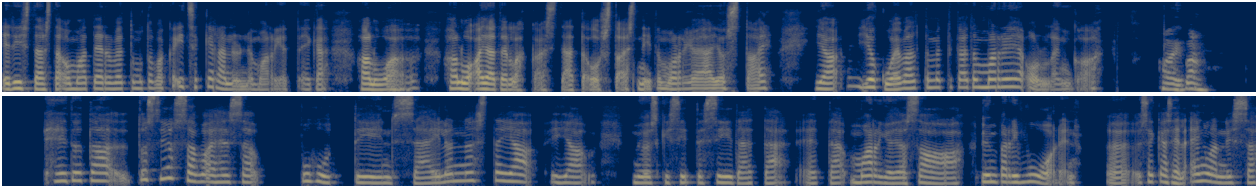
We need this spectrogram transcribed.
edistää sitä omaa terveyttä, mutta vaikka itse kerännyt ne marjat, eikä halua, mm. halua ajatellakaan sitä, että ostaisi niitä marjoja jostain. Ja joku ei välttämättä käytä marjoja ollenkaan. Aivan. Hei, tuossa tota, jossain vaiheessa puhuttiin säilönnästä ja, ja myöskin sitten siitä, että, että marjoja saa ympäri vuoden sekä siellä Englannissa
